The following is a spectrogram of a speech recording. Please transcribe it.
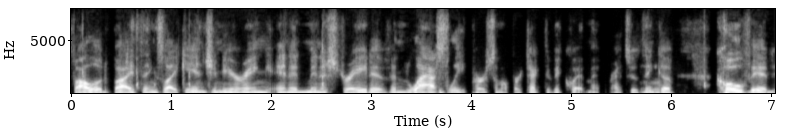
followed by things like engineering and administrative, and lastly, personal protective equipment, right? So think mm-hmm. of COVID.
